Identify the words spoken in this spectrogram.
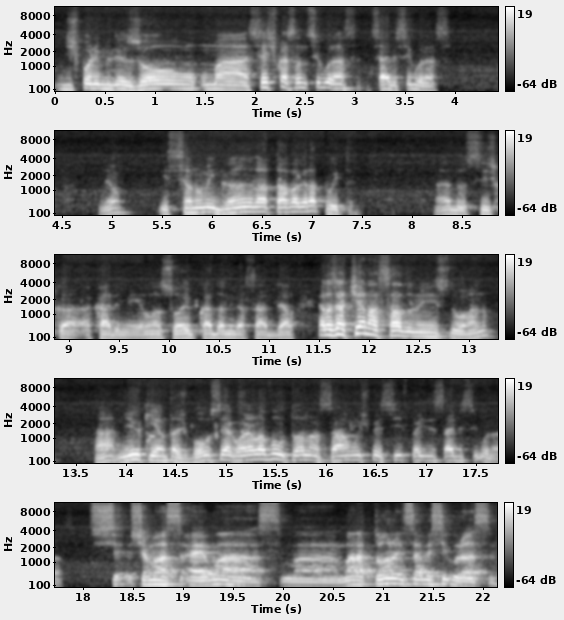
Disponibilizou uma certificação de segurança, de cibersegurança. Entendeu? E se eu não me engano, ela estava gratuita né, do Cisco Academy. Ela lançou aí por causa do aniversário dela. Ela já tinha lançado no início do ano, tá? 1.500 bolsas, e agora ela voltou a lançar um específico aí de cibersegurança. Chama é uma, uma maratona de cibersegurança.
